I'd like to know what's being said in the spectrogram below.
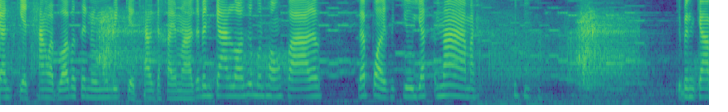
การเกียดชังแบบร้อยเปอร์เซ็นต์มึงไปเกียดชังจากใครมา จะเป็นการลอยขึ้นบนท้องฟ้าแล้ว แล้วปล่อยสกิลยัดหน้ามัน จะเป็นการ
